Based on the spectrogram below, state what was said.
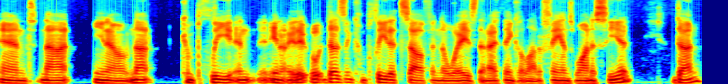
and not you know not complete and you know it, it doesn't complete itself in the ways that I think a lot of fans want to see it done.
